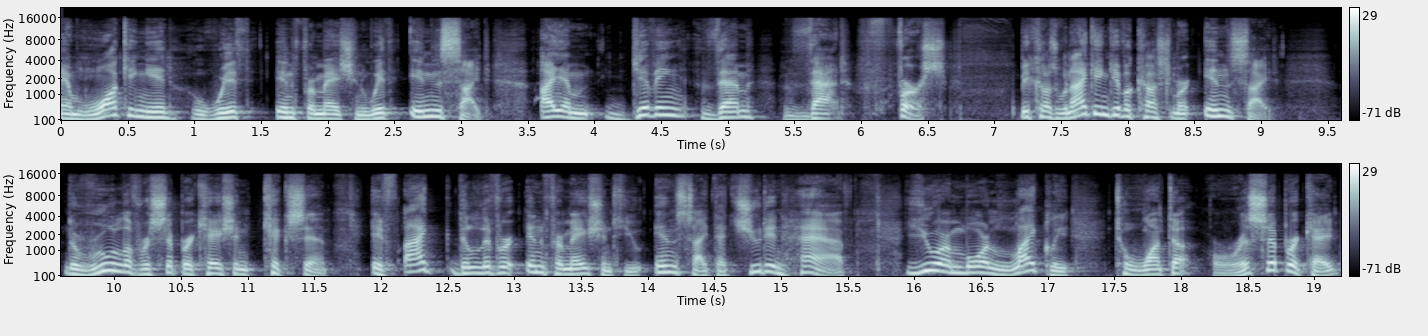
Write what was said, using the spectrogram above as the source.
am walking in with information, with insight. I am giving them that first. Because when I can give a customer insight, the rule of reciprocation kicks in. If I deliver information to you, insight that you didn't have, you are more likely to want to reciprocate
